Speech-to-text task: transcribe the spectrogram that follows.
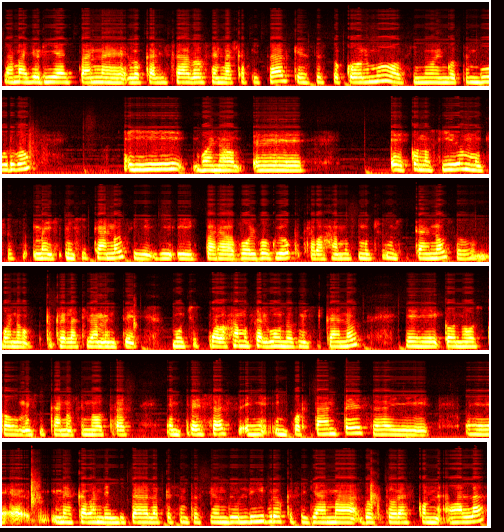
La mayoría están eh, localizados en la capital, que es Estocolmo, o si no en Gotemburgo. Y bueno, eh, he conocido muchos mexicanos y, para Volvo Group trabajamos muchos mexicanos, o bueno, relativamente muchos, trabajamos algunos mexicanos. Eh, conozco mexicanos en otras empresas importantes. me acaban de invitar a la presentación de un libro que se llama Doctoras con Alas,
